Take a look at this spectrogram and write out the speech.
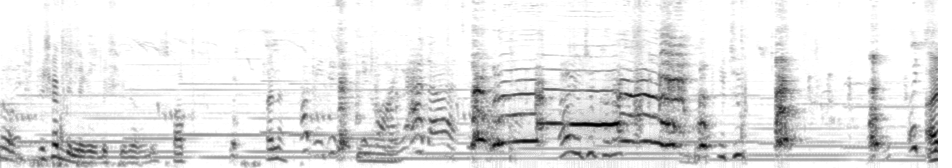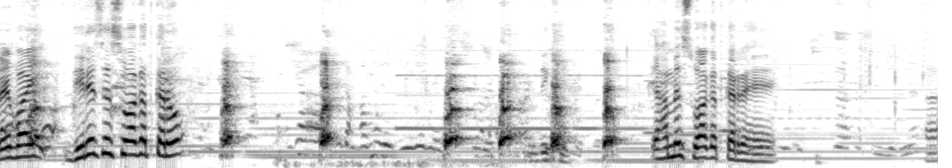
know हाँ। अरे भाई धीरे से स्वागत करो। देखो हमें स्वागत कर रहे हैं। हाँ।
